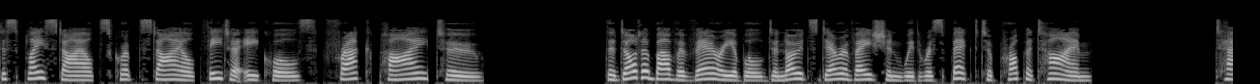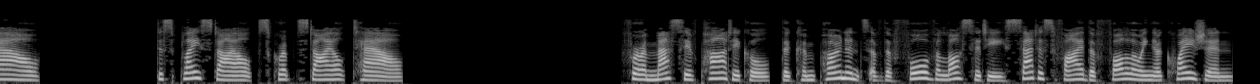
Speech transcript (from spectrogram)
display style script style theta equals frac pi 2 the dot above a variable denotes derivation with respect to proper time. Tau. Display style script style tau. For a massive particle, the components of the four velocity satisfy the following equation:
